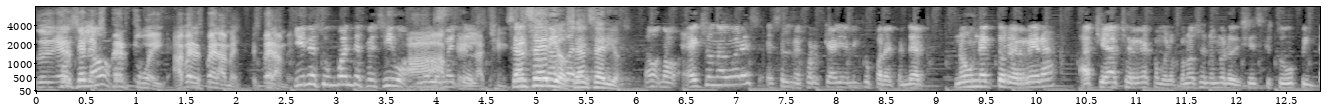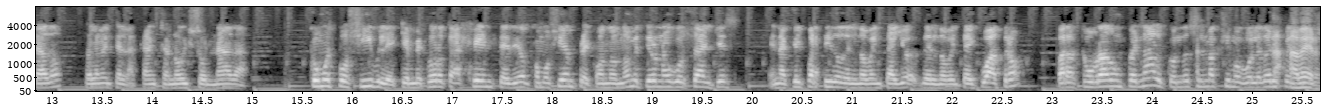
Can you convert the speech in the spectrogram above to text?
¿Por eres qué el no? experto, güey. A ver, espérame, espérame. Tienes un buen defensivo, Ah, no lo que metes. Sean serios, Álvarez- sean serios. No, no, Exxon Álvarez es el mejor que hay en México para defender. No un Héctor Herrera, HH Herrera, como lo conoce, el número 16, que estuvo pintado solamente en la cancha, no hizo nada. ¿Cómo es posible que mejor otra gente, dio, como siempre, cuando no metieron a Hugo Sánchez en aquel partido del, 90, y- del 94 para cobrar un penal cuando es el máximo goleador? y A- a ver,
